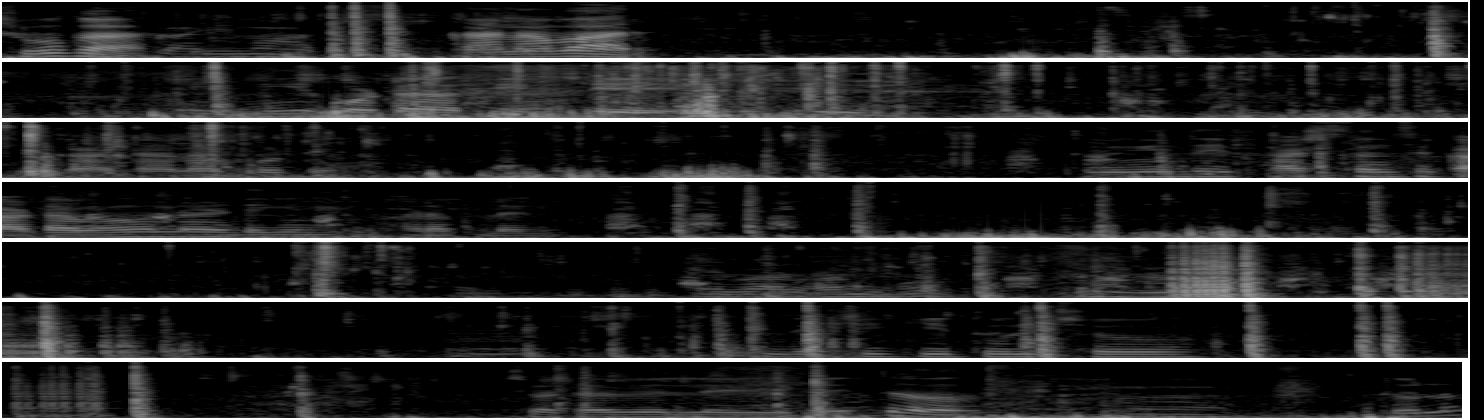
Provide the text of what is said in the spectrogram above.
শুভকা কারি মাছ কান আবার নিয়ে কটা তিনটে কাটা না ফোটে তুমি কিন্তু এই ফার্স্ট চান্সে কাটা ভাঙো না এটা কিন্তু খারাপ লাগে এবার ভাঙবো দেখি কি তুলছো। ছটা বেলে তাই তো? তোলো।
